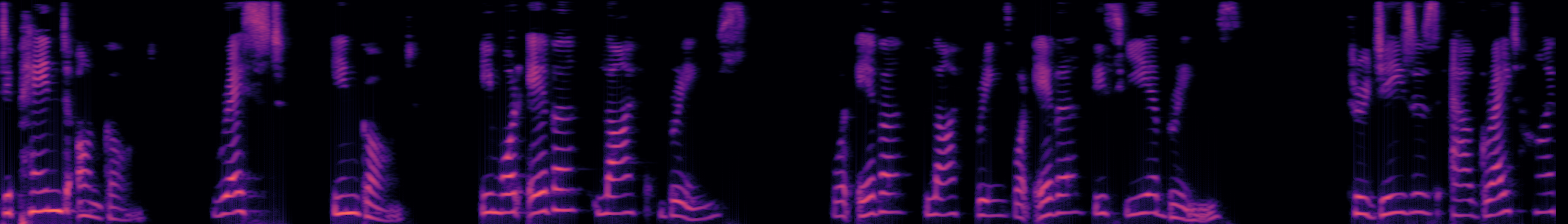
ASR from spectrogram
depend on God, rest in God, in whatever life brings, whatever life brings, whatever this year brings, through Jesus, our great high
